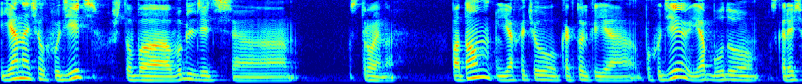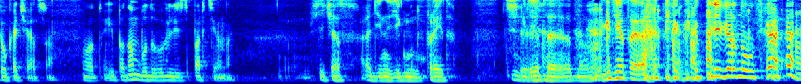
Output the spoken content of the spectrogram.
Я начал худеть, чтобы выглядеть э, стройно. Потом я хочу, как только я похудею, я буду, скорее всего, качаться. Вот. И потом буду выглядеть спортивно. Сейчас один Зигмунд Фрейд где-то ну, где-то перевернулся.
